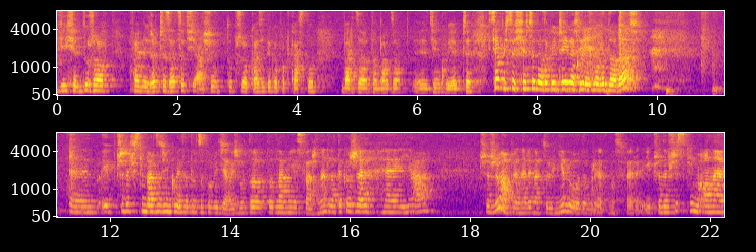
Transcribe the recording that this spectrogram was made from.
dzieje się dużo fajnych rzeczy, za co Ci Asiu tu przy okazji tego podcastu bardzo, to bardzo y, dziękuję. Czy chciałabyś coś jeszcze na zakończenie naszej Dziękuję. rozmowy dodać? Yy, Przede wszystkim bardzo dziękuję za to, co powiedziałeś, bo to, to dla mnie jest ważne, dlatego że e, ja przeżyłam plenery, na których nie było dobrej atmosfery i przede wszystkim one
